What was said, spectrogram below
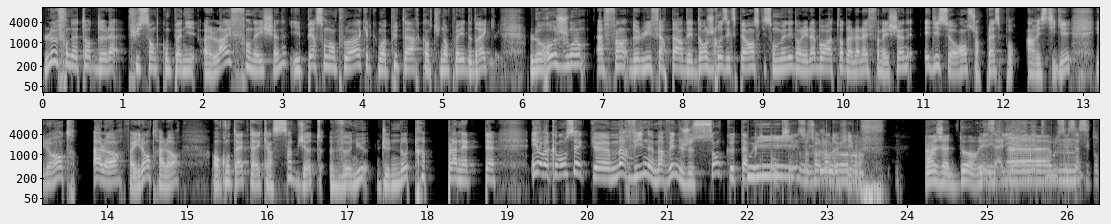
le fondateur de la puissante compagnie Life Foundation. Il perd son emploi quelques mois plus tard quand une employée de Drake le rejoint afin de lui faire part des dangereuses expériences qui sont menées dans les laboratoires de la Life Foundation. Eddie se rend sur place pour investiguer. Il rentre alors, enfin il entre alors en contact avec un symbiote venu de notre planète. Et on va commencer avec euh, Marvin. Marvin, je sens que t'as pris ton pied sur ce genre de film. Ah, j'adore. Les aliens euh, et tout, c'est ça, c'est ton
